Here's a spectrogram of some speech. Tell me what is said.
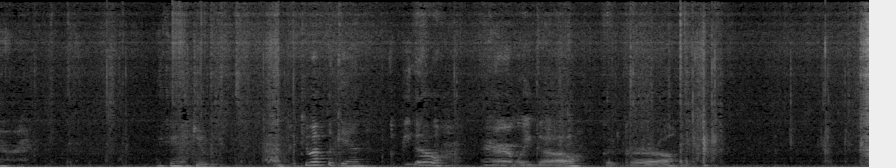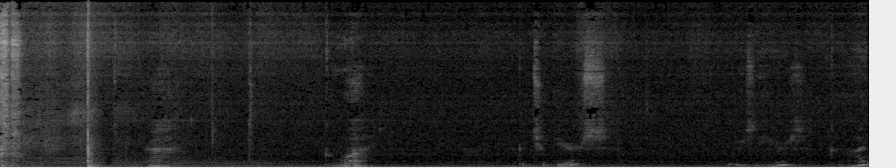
All right. We're gonna do, pick you up again. Up you go. There we go. Good girl. Good. Your ears. Ears. Good.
